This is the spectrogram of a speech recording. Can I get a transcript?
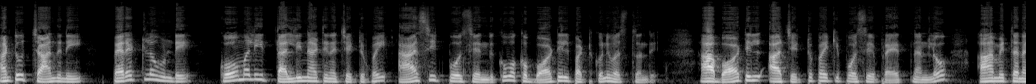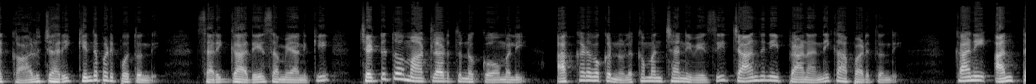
అంటూ చాందిని పెరట్లో ఉండే కోమలి తల్లి నాటిన చెట్టుపై యాసిడ్ పోసేందుకు ఒక బాటిల్ పట్టుకుని వస్తుంది. ఆ బాటిల్ ఆ చెట్టుపైకి పోసే ప్రయత్నంలో ఆమె తన కాలు జారి కింద పడిపోతుంది. సరిగ్గా అదే సమయానికి చెట్టుతో మాట్లాడుతున్న కోమలి అక్కడ ఒక నులక మంచాన్ని వేసి చాందిని ప్రాణాన్ని కాపాడుతుంది. కానీ అంత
